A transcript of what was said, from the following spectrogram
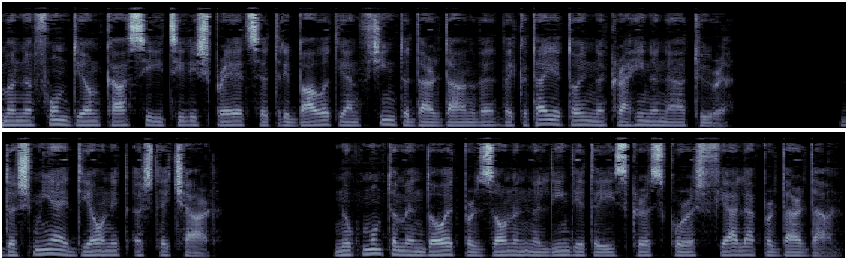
Më në fund Dion Kasi i cili shprehet se triballët janë fqinj të Dardanëve dhe këta jetojnë në krahinën e atyre. Dëshmia e Dionit është e qartë. Nuk mund të mendohet për zonën në lindje të Iskrës kur është fjala për Dardanë.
